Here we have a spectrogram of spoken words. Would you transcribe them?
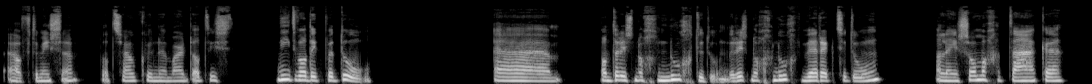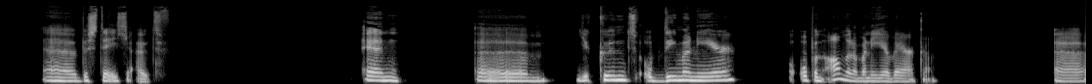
Of tenminste, dat zou kunnen, maar dat is niet wat ik bedoel. Ehm, want er is nog genoeg te doen. Er is nog genoeg werk te doen. Alleen sommige taken besteed je uit. En uh, je kunt op die manier op een andere manier werken. Uh,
